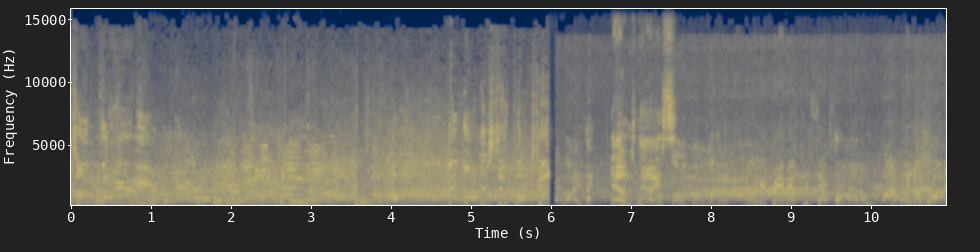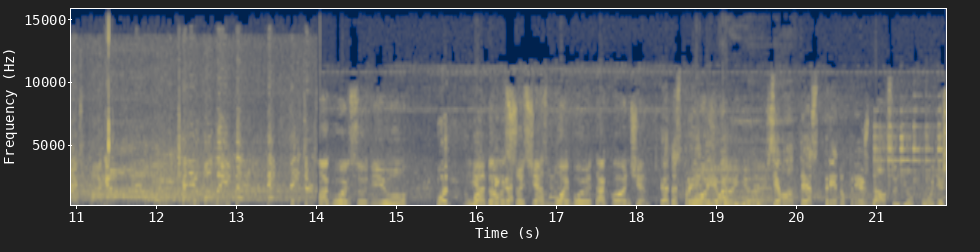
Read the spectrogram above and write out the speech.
is on fire here. That was nice. Look at him. Now look at Grandmaster Sexay now. Giving it up on X-Pac. Oh! Can you believe that? That scissors. Ногой судью. Вот, Я вот думал, прекра... что сейчас бой будет окончен. Это справедливо. Ой -ой -ой. Всеволод Тесс предупреждал судью. Будешь...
